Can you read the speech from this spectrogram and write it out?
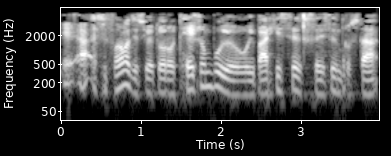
Ε, συμφωνώ μαζί σου, το rotation που υπάρχει στις θέσεις μπροστά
